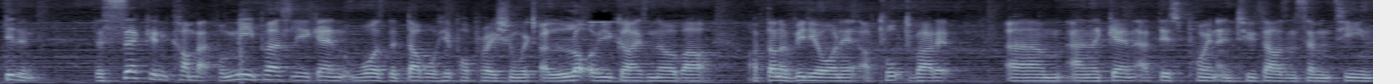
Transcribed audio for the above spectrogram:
didn't. The second comeback for me personally again was the double hip operation which a lot of you guys know about. I've done a video on it, I've talked about it. Um, and again at this point in 2017,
